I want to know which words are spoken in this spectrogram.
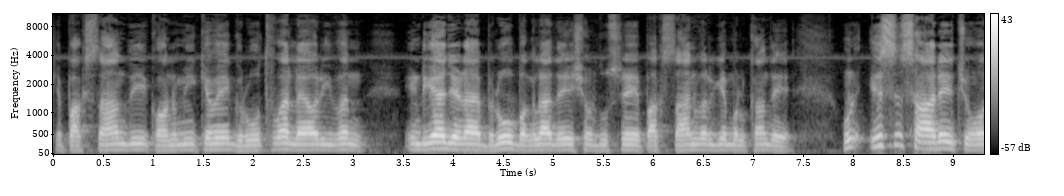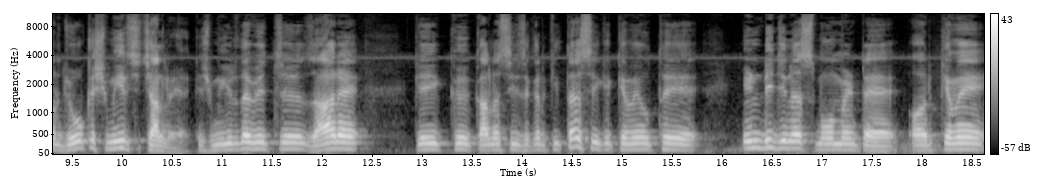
ਕਿ ਪਾਕਿਸਤਾਨ ਦੀ ਇਕਨੋਮੀ ਕਿਵੇਂ ਗਰੋਥ ਵੱਲ ਹੈ ਔਰ ਈਵਨ ਇੰਡੀਆ ਜਿਹੜਾ ਬਿਲੋ ਬੰਗਲਾਦੇਸ਼ ਔਰ ਦੂਸਰੇ ਪਾਕਿਸਤਾਨ ਵਰਗੇ ਮੁਲਕਾਂ ਦੇ ਹੁਣ ਇਸ ਸਾਰੇ ਚੋਰ ਜੋ ਕਸ਼ਮੀਰ 'ਚ ਚੱਲ ਰਿਹਾ ਹੈ ਕਸ਼ਮੀਰ ਦੇ ਵਿੱਚ ਜ਼ਾਹਰ ਹੈ ਕਿ ਇੱਕ ਕੱਲ ਅਸੀਂ ਜ਼ਿਕਰ ਕੀਤਾ ਸੀ ਕਿ ਕਿਵੇਂ ਉੱਥੇ ਇੰਡੀਜੀਨਸ ਮੂਵਮੈਂਟ ਹੈ ਔਰ ਕਿਵੇਂ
